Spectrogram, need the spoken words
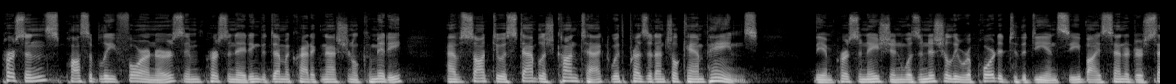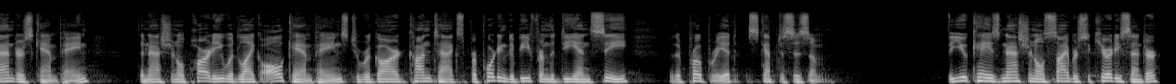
persons, possibly foreigners, impersonating the Democratic National Committee have sought to establish contact with presidential campaigns. The impersonation was initially reported to the DNC by Senator Sanders' campaign. The National Party would like all campaigns to regard contacts purporting to be from the DNC with appropriate skepticism. The UK's National Cybersecurity Centre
